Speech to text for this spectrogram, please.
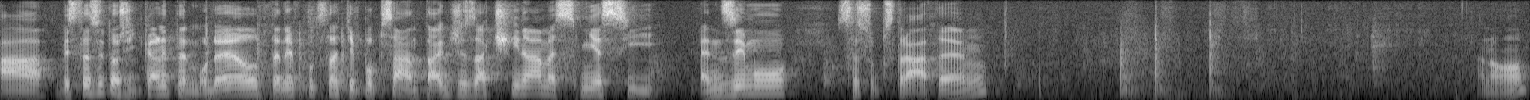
A vy jste si to říkali, ten model, ten je v podstatě popsán tak, že začínáme směsí enzymu se substrátem. Ano.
